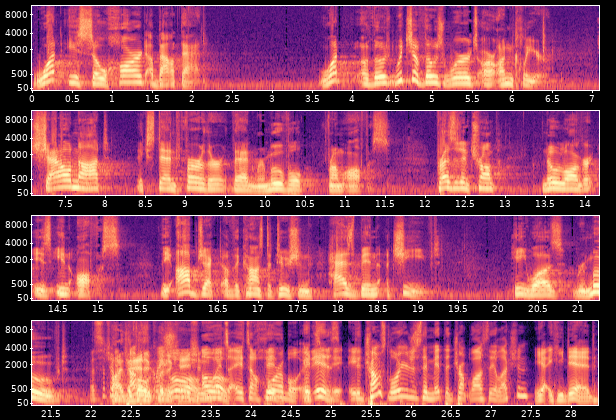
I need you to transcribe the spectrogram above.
What is so hard about that? What of those, which of those words are unclear? Shall not extend further than removal from office. President Trump no longer is in office. The object of the Constitution has been achieved. He was removed That's such a by the bad voters. equivocation. oh it's it's a horrible it it's- is. it- it- Did Trump's lawyer just admit that Trump lost the election? yeah he did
